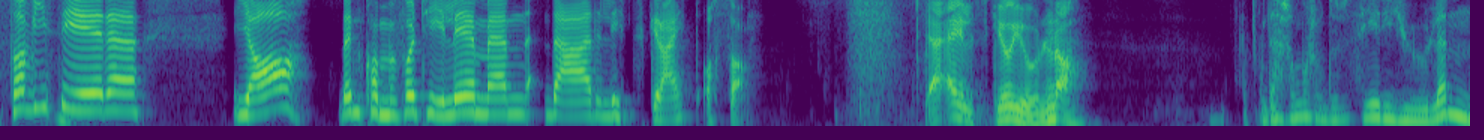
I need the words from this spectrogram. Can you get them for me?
Så vi sier eh, ja, den kommer for tidlig, men det er litt greit også. Jeg elsker jo julen, da. Det er så morsomt at du sier julen.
